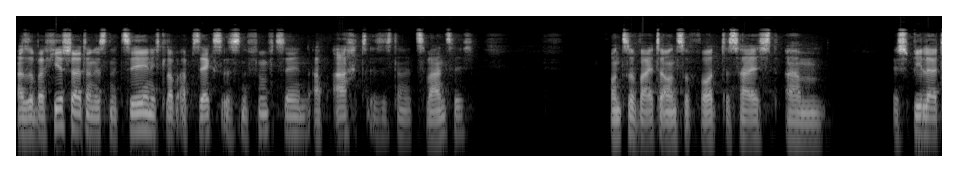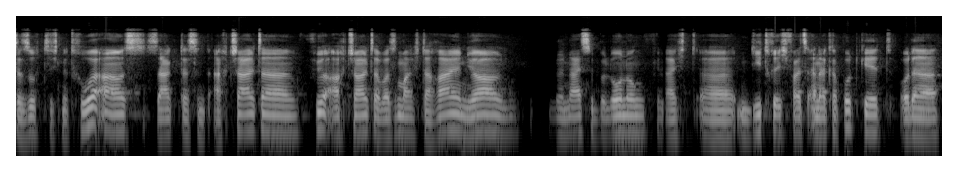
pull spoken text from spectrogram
Also bei vier Schaltern ist eine 10, ich glaube ab 6 ist es eine 15, ab 8 ist es dann eine 20 und so weiter und so fort. Das heißt, ähm, der Spielleiter sucht sich eine Truhe aus, sagt, das sind acht Schalter, für acht Schalter, was mache ich da rein? Ja, eine nice Belohnung, vielleicht äh, ein Dietrich, falls einer kaputt geht, oder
